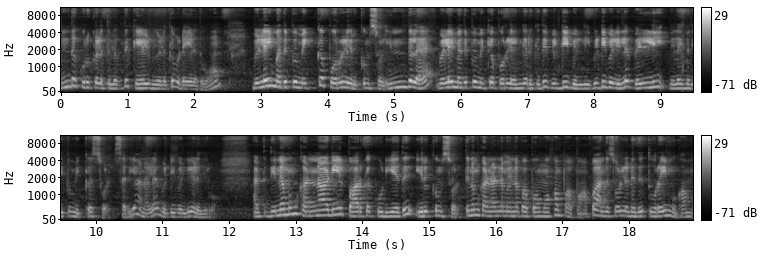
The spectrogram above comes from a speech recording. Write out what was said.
இந்த குறுக்கெழுத்திலிருந்து கேள்விகளுக்கு விடை எழுதுவோம். விலை மதிப்பு மிக்க பொருள் இருக்கும் சொல். இதில் விலை மதிப்பு மிக்க பொருள் எங்கே இருக்குது? விடிவெள்ளி. விடிவெள்ளியில் வெள்ளி விலை மதிப்பு மிக்க சொல். சரியா? அதனால் விடிவெள்ளி எழுதிடுவோம் அடுத்து தினமும் கண்ணாடியில் பார்க்கக்கூடியது இருக்கும் சொல். தினம் கண்ணாடி நம்ம என்ன பார்ப்போம்? முகம் பார்ப்போம். அப்போ அந்த சொல் என்னது? துறைமுகம்.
